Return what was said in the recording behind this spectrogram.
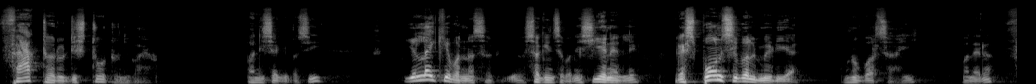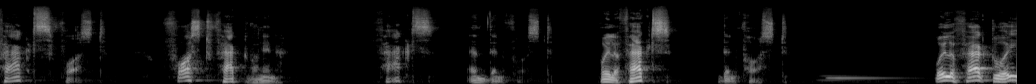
फ्याक्टहरू डिस्टोर्ट हुने भयो। भनिसकेपछि यसलाई के भन्न सक सकिन्छ भने सिएनएनले रेस्पोन्सिबल मिडिया हुनुपर्छ है भनेर फ्याक्ट्स फर्स्ट। फर्स्ट फ्याक्ट भनेन। Facts and then first. पहिला फ्याक्ट्स देन फर्स्ट पहिला फ्याक्ट हो है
